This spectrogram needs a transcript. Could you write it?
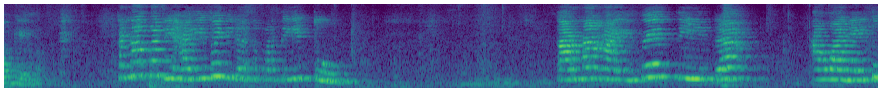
Oke. Kenapa di HIV tidak seperti itu? Karena HIV tidak awalnya itu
